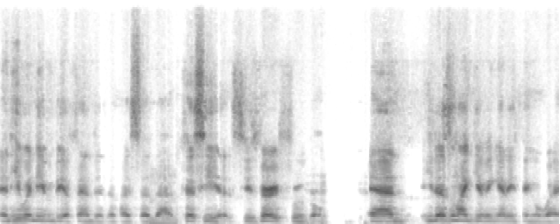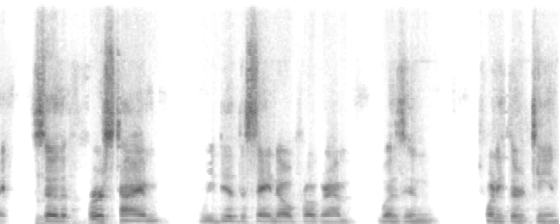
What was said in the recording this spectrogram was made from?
And he wouldn't even be offended if I said mm-hmm. that because he is. He's very frugal and he doesn't like giving anything away. Mm-hmm. So the first time we did the Say No program was in 2013.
